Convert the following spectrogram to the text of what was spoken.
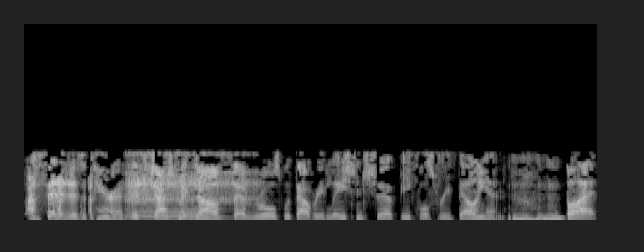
I've said it as a parent. It's Josh McDowell said rules without relationship equals rebellion. Mm-hmm. But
